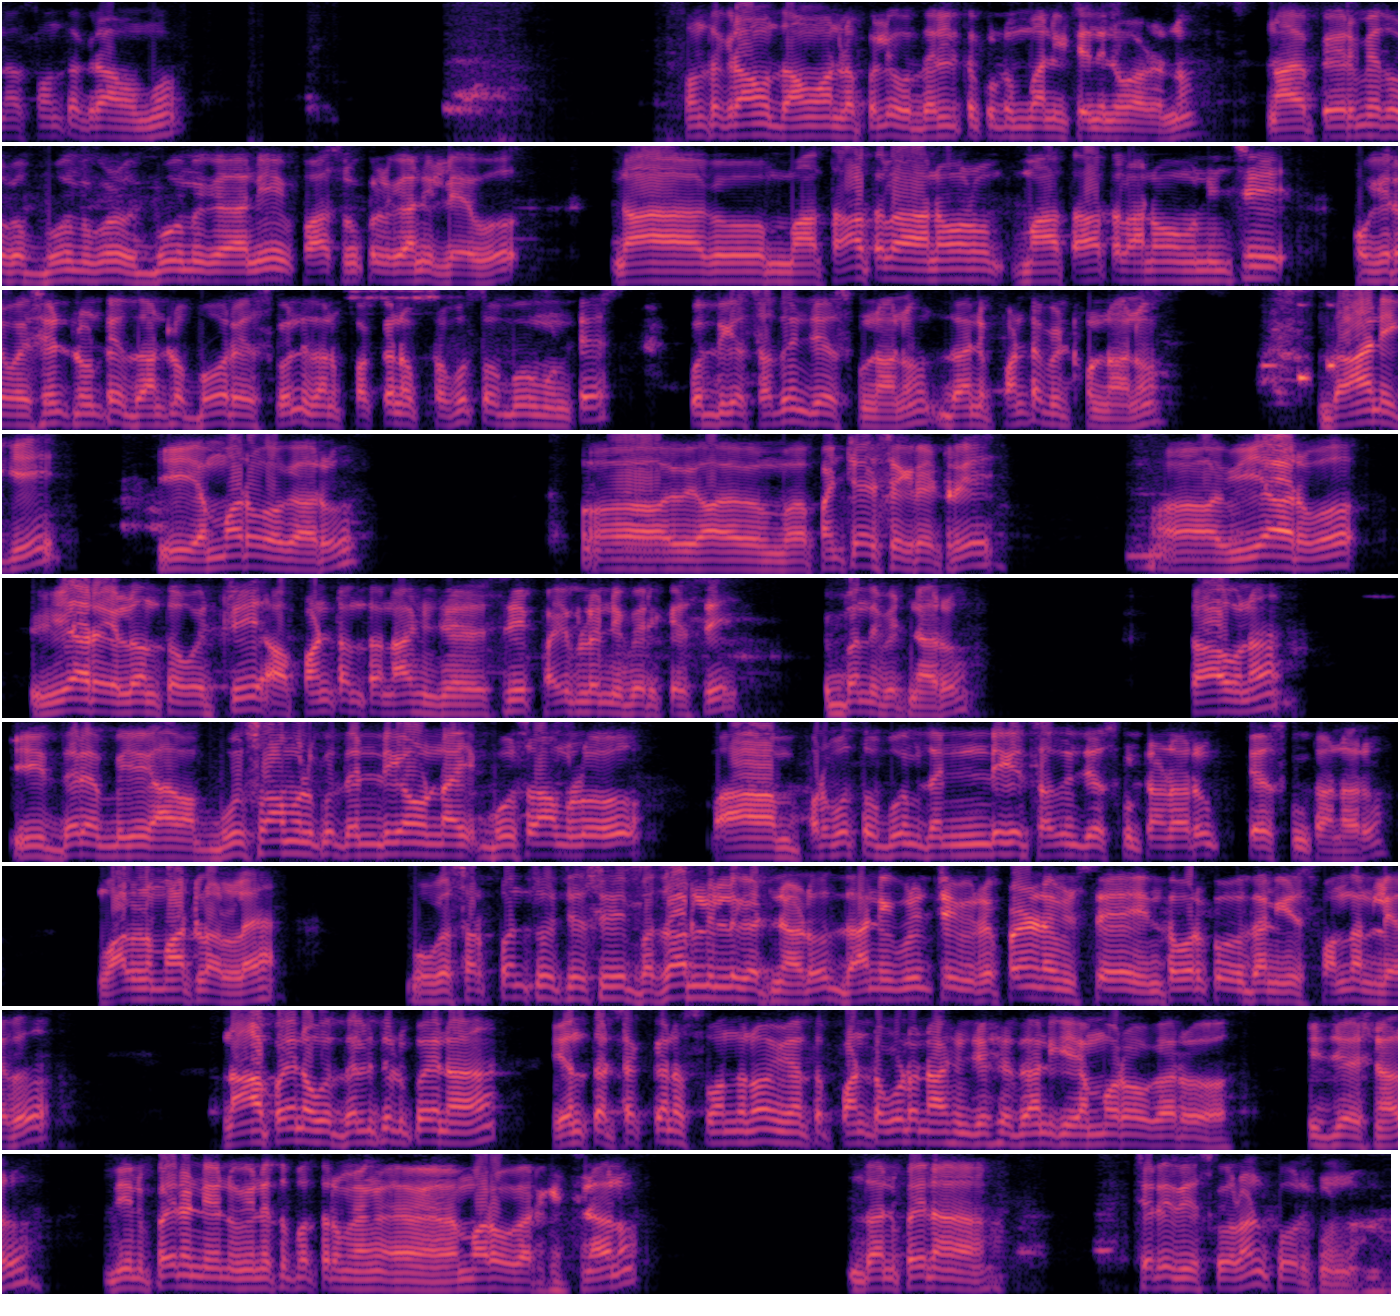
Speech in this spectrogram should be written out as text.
నా సొంత గ్రామము. సొంత గ్రామం దామవాన్లపల్లి ఒక దళిత కుటుంబానికి చెందినవాడను నా పేరు మీద ఒక భూమి కూడా భూమి కానీ పాస్బుక్లు కానీ లేవు. నాకు మా తాతల అనుభవం మా తాతల అనుభవం నుంచి ఒక ఇరవై సెంట్లు ఉంటే దాంట్లో బోర్ వేసుకొని దాని పక్కన ప్రభుత్వ భూమి ఉంటే కొద్దిగా చదువు చేసుకున్నాను. దాన్ని పంట పెట్టుకున్నాను. దానికి ఈ ఎంఆర్ఓ గారు ఆ, పంచాయత్ సెక్రటరీ విఆర్ఓ విఆర్ఏలు అంతా వచ్చి ఆ పంట అంతా నాశనం చేసి పైపులన్నీ బెరికేసి ఇబ్బంది పెట్టినారు. కావున ఈ ద- భూస్వాములకు దండిగా ఉన్నాయి. భూస్వాములు ప్రభుత్వ భూమి దండిగా చదువు చేసుకుంటున్నారు చేసుకుంటున్నారు. వాళ్ళని మాట్లాడలే. ఒక సర్పంచ్ వచ్చేసి బజార్లు ఇల్లు కట్టినాడు. దాని గురించి రిఫరెండం ఇస్తే ఇంతవరకు దానికి స్పందన లేదు. నా పైన ఒక దళితుడి పైన ఎంత టక్కన స్పందనో ఎంత పంట కూడా నాశనం చేసేదానికి ఎంఆర్ఓ గారు ఇది చేసినారు. దీనిపైన నేను వినతిపత్రం ఎంఆర్ఓ గారికి ఇచ్చినాను. దానిపైన చర్య తీసుకోవాలని కోరుకున్నాను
